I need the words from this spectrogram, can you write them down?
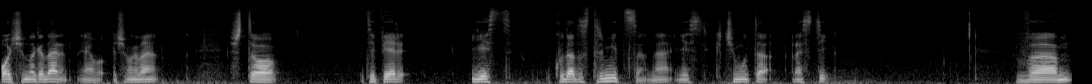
очень благодарен, я очень благодарен, что теперь есть куда-то стремиться, да, есть к чему-то расти. В,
